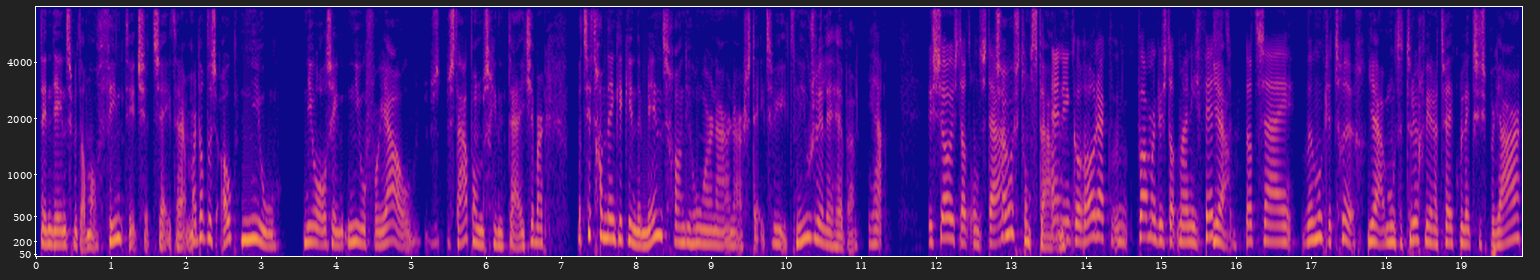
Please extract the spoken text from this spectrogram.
tendens met allemaal vintage, et cetera. Maar dat is ook nieuw. Nieuw als in nieuw voor jou. Dus het bestaat dan misschien een tijdje. Maar dat zit gewoon denk ik in de mens. Gewoon die honger naar, naar steeds weer iets nieuws willen hebben. Ja. Dus zo is dat ontstaan. Zo is het ontstaan. En in corona kwam er dus dat manifest dat zei, we moeten terug. Ja, we moeten terug weer naar twee collecties per jaar.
